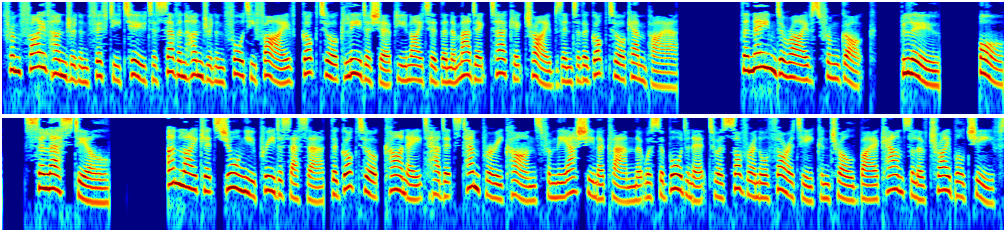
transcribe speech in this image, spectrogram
From 552 to 745, Gokturk leadership united the nomadic Turkic tribes into the Gokturk Empire. The name derives from Gok, blue, or celestial. Unlike its Xiongnu predecessor, the Gokturk Khanate had its temporary khans from the Ashina clan that were subordinate to a sovereign authority controlled by a council of tribal chiefs.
